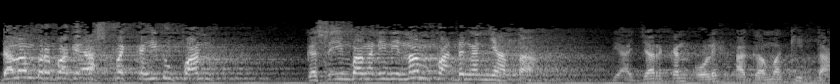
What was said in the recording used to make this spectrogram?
Dalam berbagai aspek kehidupan, keseimbangan ini nampak dengan nyata diajarkan oleh agama kita.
